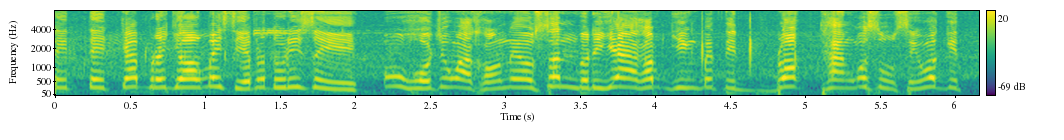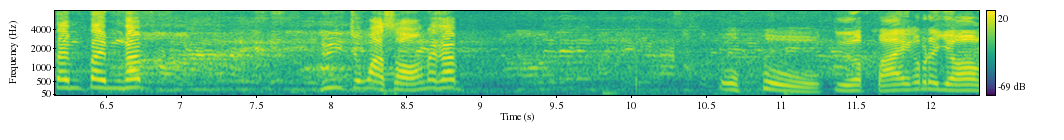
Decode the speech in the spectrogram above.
ติดติดๆครับระยองไม่เสียประตูที่สี่โอ้โห จังหวะของเนลสันบริยาครับ ยิงไปติดบล็อกทางวสุศิวกิจเต็มๆครับดูนี่จังหวะ 2 นะครับ โอ้โห เกือบไปครับระยอง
